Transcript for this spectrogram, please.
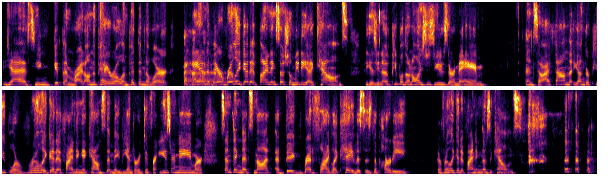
Yes, you can get them right on the payroll and put them to work. and they're really good at finding social media accounts because, you know, people don't always just use their name. And so I found that younger people are really good at finding accounts that may be under a different username or something that's not a big red flag, like, hey, this is the party. They're really good at finding those accounts.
